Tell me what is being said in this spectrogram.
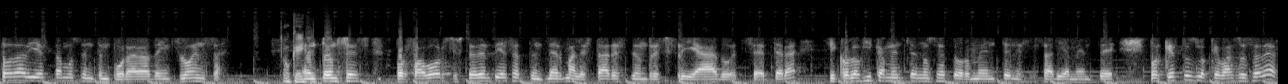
todavía estamos en temporada de influenza. Entonces, por favor, si usted empieza a tener malestares de un resfriado, etcétera, psicológicamente no se atormente necesariamente, porque esto es lo que va a suceder,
